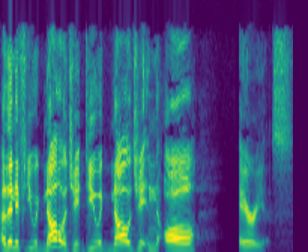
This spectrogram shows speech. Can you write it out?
And then if you acknowledge it do you acknowledge it in all areas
